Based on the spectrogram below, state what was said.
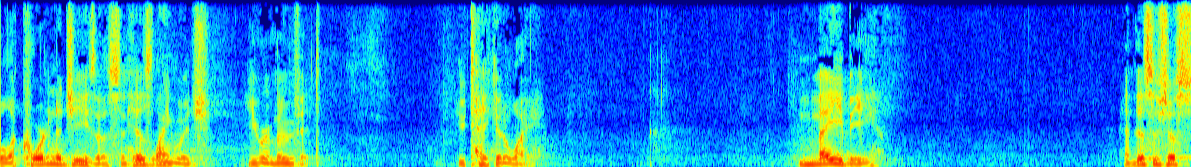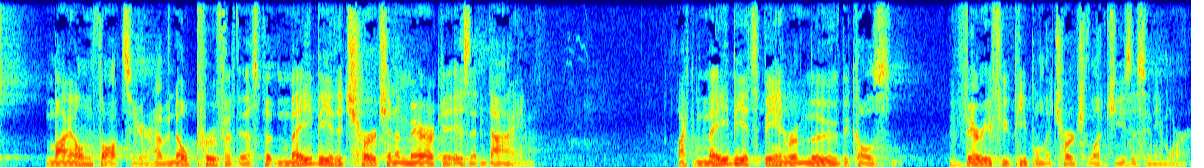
Well, according to Jesus and his language, you remove it, you take it away. Maybe, and this is just my own thoughts here, I have no proof of this, but maybe the church in America isn't dying. Like maybe it's being removed because very few people in the church love Jesus anymore.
